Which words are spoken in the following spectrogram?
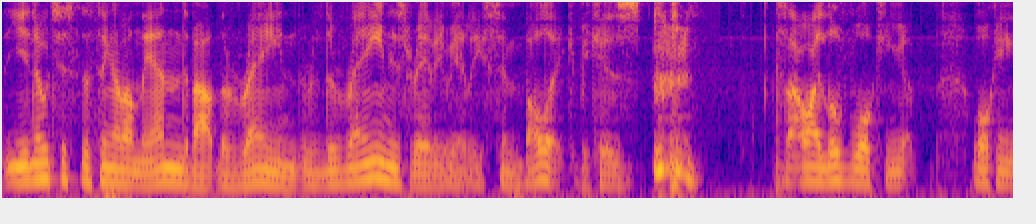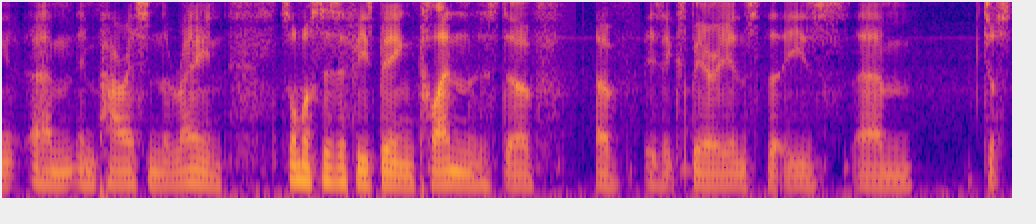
you notice the thing about the end about the rain. The rain is really really symbolic because so I love walking walking um, in Paris in the rain. It's almost as if he's being cleansed of of his experience that he's um, just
